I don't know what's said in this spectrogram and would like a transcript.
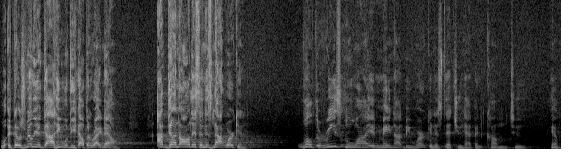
Well, if there was really a God, he would be helping right now. I've done all this and it's not working. Well, the reason why it may not be working is that you haven't come to Him.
